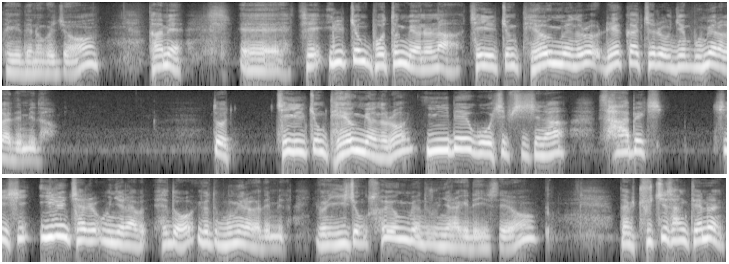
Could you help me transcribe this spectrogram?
되게 되는 거죠. 다음에 에, 제1종 보통 면허나 제1종 대형 면허로 레카처럼 이제 무면허가 됩니다. 또 제1종 대형 면허로 250cc나 400cc 이륜차를 운전해도 이것도 무면허가 됩니다. 이건 2종 소형 면허로 운전하게 돼 있어요. 그다음에 주치 상태는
